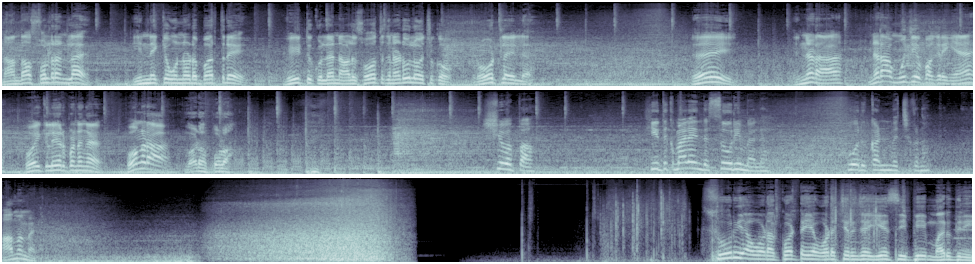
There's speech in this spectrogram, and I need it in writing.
நான் தான் சொல்றேன்ல. இன்னைக்கு உன்னோட பர்த்டே. வீட்டுக்குள்ள நாலு சோத்துக்கு நடுவுல வச்சுக்கோ. ரோட்ல இல்ல. ஏய் என்னடா? என்னடா மூஞ்சிய பாக்குறீங்க? போய் கிளியர் பண்ணுங்க. போங்கடா. வாடா போலாம். சிவப்பா இதுக்கு மேல இந்த சூரி மேல ஒரு கண் வச்சுக்கணும். ஆமா மேடம். சூர்யாவோட கோட்டையை உடைச்சிருந்த ஏசிபி மருதினி.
